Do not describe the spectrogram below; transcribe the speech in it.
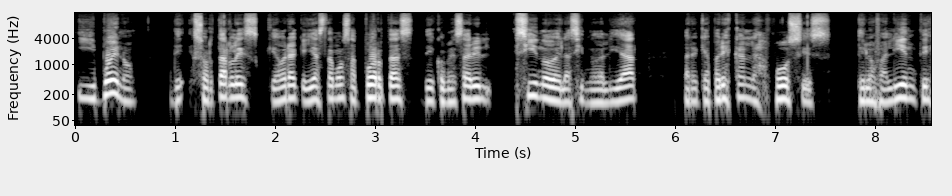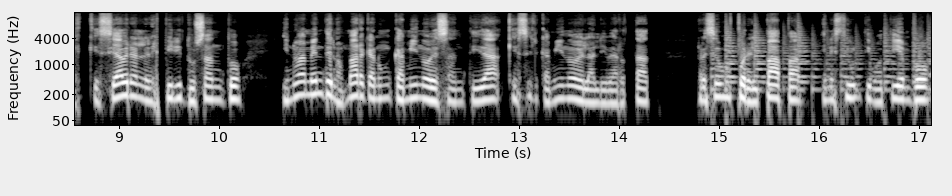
y bueno, de exhortarles que ahora que ya estamos a puertas de comenzar el sino de la sinodalidad, para que aparezcan las voces de los valientes que se abran al Espíritu Santo y nuevamente nos marcan un camino de santidad que es el camino de la libertad. Recemos por el Papa en este último tiempo,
